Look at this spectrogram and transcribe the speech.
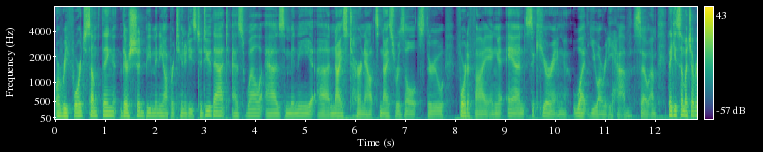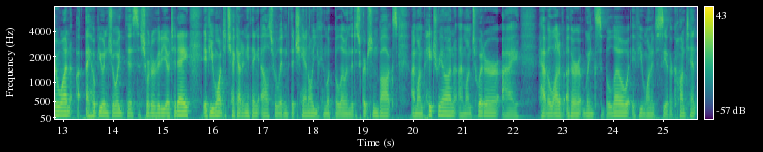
or reforge something, there should be many opportunities to do that, as well as many uh, nice turnouts, nice results through fortifying and securing what you already have. So, um, thank you so much, everyone. I hope you enjoyed this shorter video today. If you want to check out anything else relating to the channel, you can look below in the description box. I'm on Patreon, I'm on Twitter, I have a lot of other links below if you wanted to see other content.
